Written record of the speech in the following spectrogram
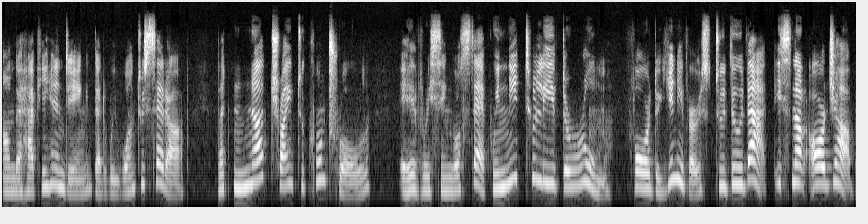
on the happy ending that we want to set up but not trying to control every single step we need to leave the room for the universe to do that it's not our job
